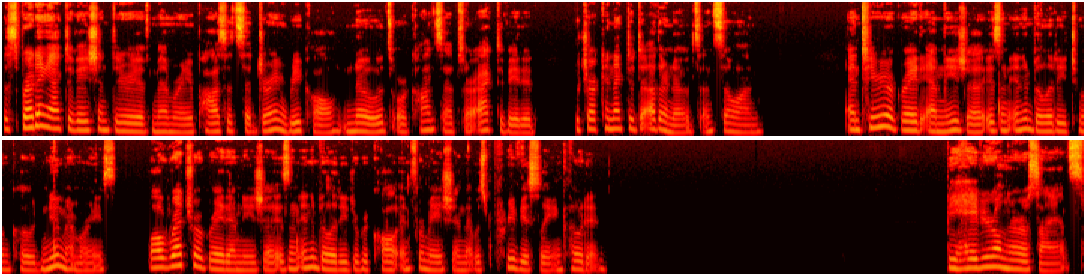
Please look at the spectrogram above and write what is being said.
The spreading activation theory of memory posits that during recall, nodes or concepts are activated, which are connected to other nodes, and so on. Anterograde amnesia is an inability to encode new memories, while retrograde amnesia is an inability to recall information that was previously encoded. Behavioral neuroscience.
